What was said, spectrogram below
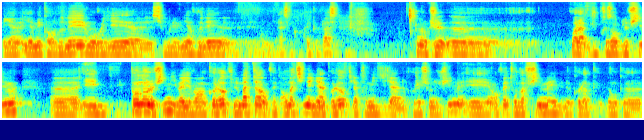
il, y a- il y a mes coordonnées vous euh, si vous voulez venir venez il reste encore quelques places donc je voilà je présente le film euh, et pendant le film il va y avoir un colloque le matin en fait. En matinée il y a un colloque l'après-midi la, la projection du film et en fait on va filmer le colloque. Donc euh,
